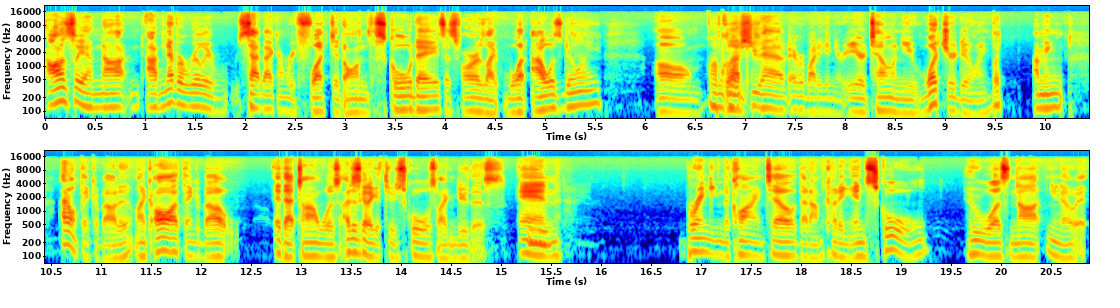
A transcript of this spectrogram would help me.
honestly have not, I've never really sat back and reflected on the school days as far as like what I was doing. Um, I'm of course, glad- you have everybody in your ear telling you what you're doing, but I mean, I don't think about it. Like all I think about at that time was I just got to get through school so I can do this, and bringing the clientele that I'm cutting in school, who was not, you know, it,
